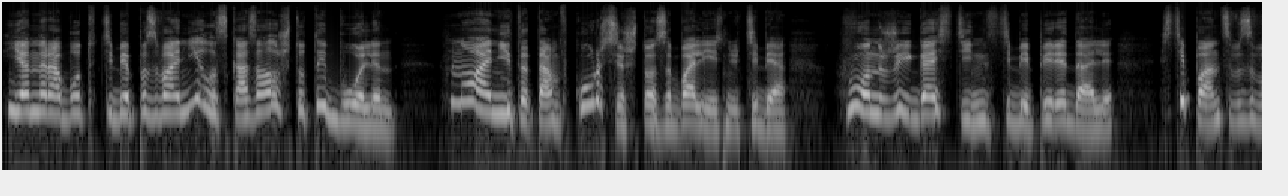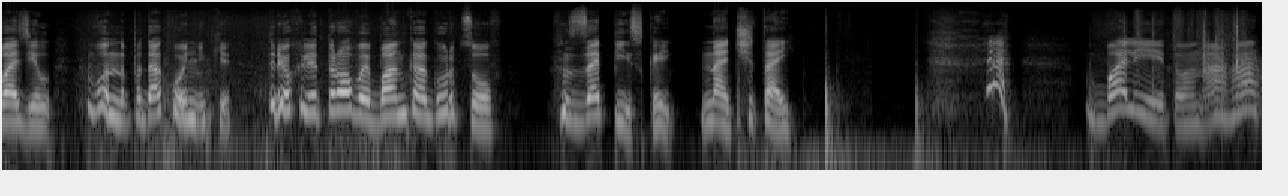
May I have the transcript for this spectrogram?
Я на работу тебе позвонила, сказала, что ты болен. Ну, они-то там в курсе, что за болезнь у тебя. Вон уже и гостиниц тебе передали. Степанцев завозил. Вон на подоконнике. Трехлитровая банка огурцов. С запиской. На, читай. Ха, болеет он, ага.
